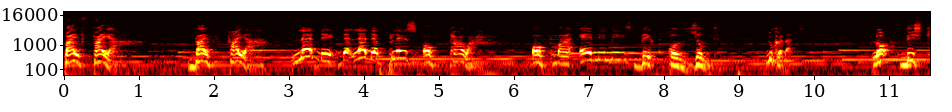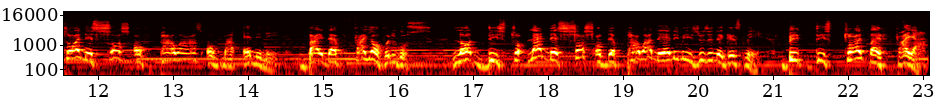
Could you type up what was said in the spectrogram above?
by fire, by fire, let the, the let the place of power of my enemies be consumed. Look at that. Lord, destroy the source of powers of my enemy by the fire of Holy Ghost. Lord, destroy. Let the source of the power the enemy is using against me be destroyed by fire.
